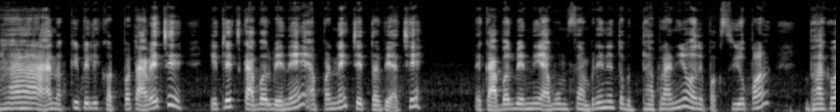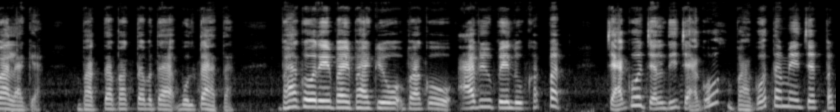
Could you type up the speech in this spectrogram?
હા, આ નક્કી પેલી ખટપટ આવે છે, એટલે જ કાબરબેને આપણને ચેતવ્યા છે. એ કાબરબેનની આ બૂમ સાંભળીને તો બધા પ્રાણીઓ અને પક્ષીઓ પણ ભાગવા લાગ્યા. ભાગતા ભાગતા બધા બોલતા હતા. ભાગો રે ભાઈ, ભાગ્યો, ભાગો, આવ્યું પેલું ખટપટ. જાગો, જલ્દી જાગો, ભાગો તમે ઝટપટ.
